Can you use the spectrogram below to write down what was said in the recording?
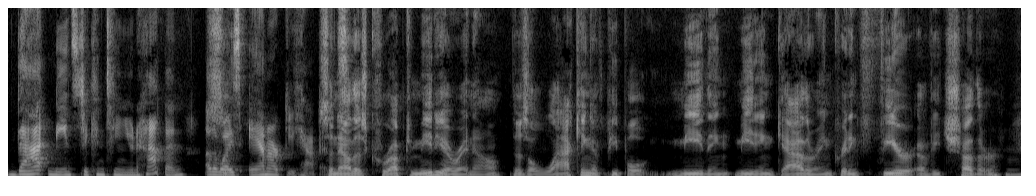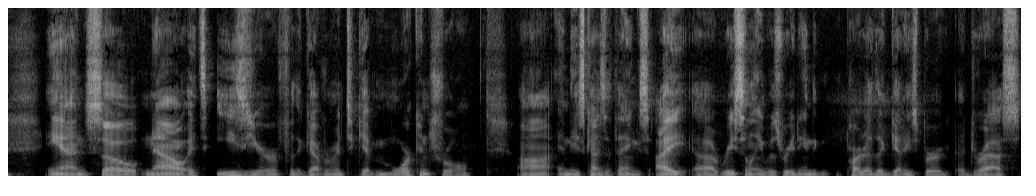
that needs to continue to happen otherwise so, anarchy happens. So now there's corrupt media right now. There's a lacking of people meeting meeting gathering creating fear of each other. Mm-hmm. and so now it's easier for the government to get more control uh, in these kinds of things. I uh, recently was reading the part of the gettysburg address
